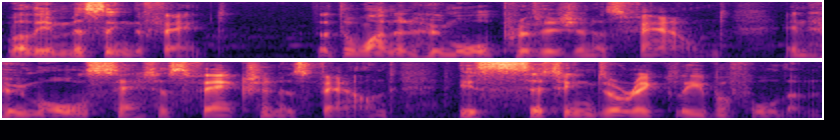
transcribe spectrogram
Well, they're missing the fact that the one in whom all provision is found, in whom all satisfaction is found, is sitting directly before them.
